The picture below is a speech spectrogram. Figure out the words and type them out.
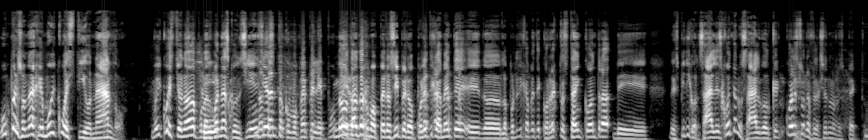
un personaje muy cuestionado. Muy cuestionado por las buenas No conciencias. tanto como Pepe Le Pew, No pero- tanto como, pero sí, pero políticamente, eh, lo, lo políticamente correcto está en contra de, de Speedy González. Cuéntanos algo, ¿qué- ¿cuál es tu reflexión al respecto?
